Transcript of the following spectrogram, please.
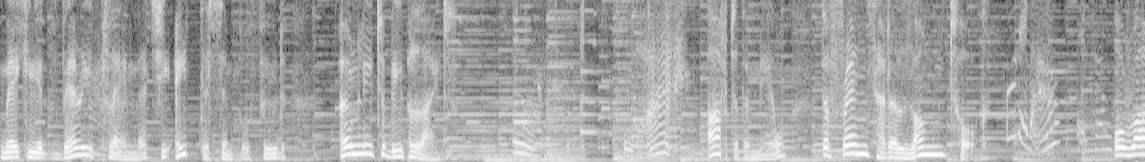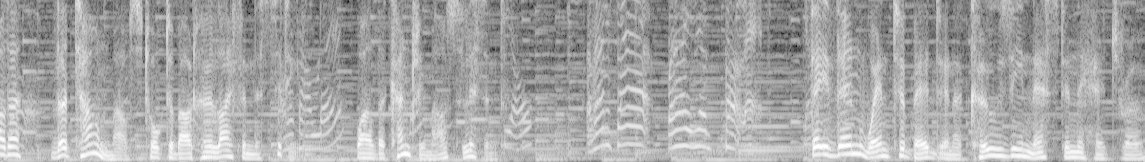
making it very plain that she ate the simple food only to be polite. After the meal, the friends had a long talk. Or rather, the town mouse talked about her life in the city, while the country mouse listened. They then went to bed in a cozy nest in the hedgerow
